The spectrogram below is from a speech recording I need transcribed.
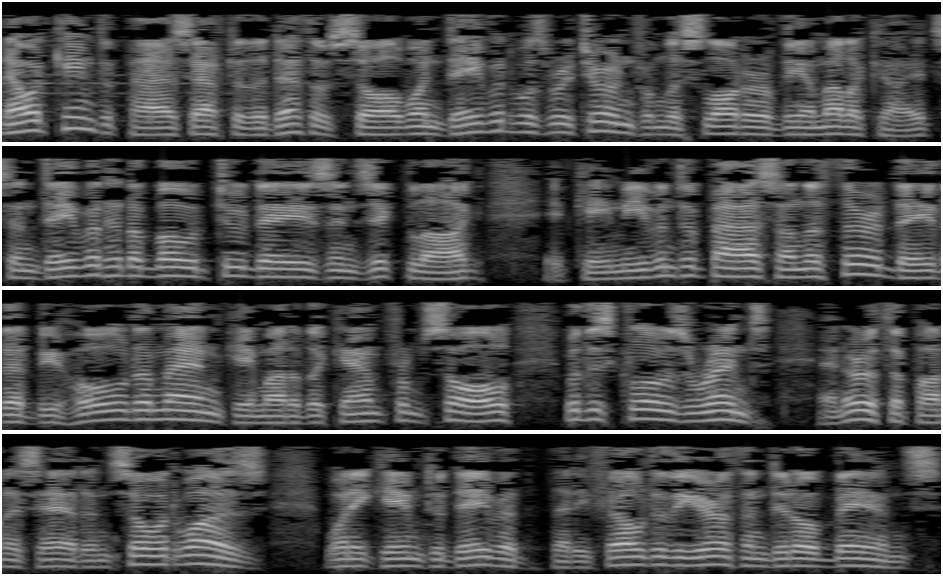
Now it came to pass after the death of Saul, when David was returned from the slaughter of the Amalekites, and David had abode two days in Ziklag, it came even to pass on the third day that, behold, a man came out of the camp from Saul, with his clothes rent, and earth upon his head. And so it was, when he came to David, that he fell to the earth and did obeisance.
